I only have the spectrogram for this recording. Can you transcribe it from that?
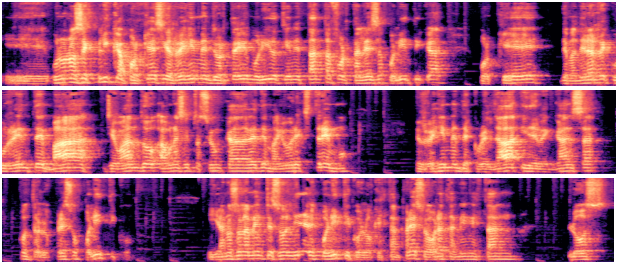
Eh, uno no se explica por qué si el régimen de Ortega y Murillo tiene tanta fortaleza política, por qué de manera recurrente va llevando a una situación cada vez de mayor extremo el régimen de crueldad y de venganza contra los presos políticos. Y ya no solamente son líderes políticos los que están presos, ahora también están los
